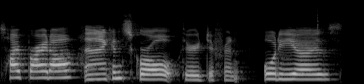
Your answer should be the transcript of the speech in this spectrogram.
typewriter and I can scroll through different audios.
